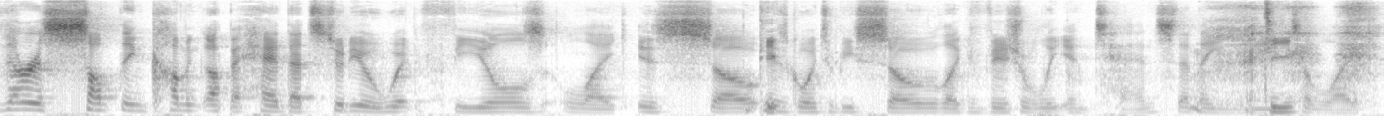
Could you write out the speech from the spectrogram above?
there is something coming up ahead that Studio Wit feels like is so is going to be so like visually intense, and they need you- to like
